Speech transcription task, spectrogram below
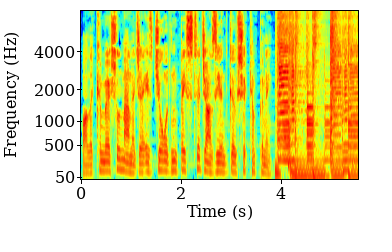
while the commercial manager is Jordan-based Hijazi and Ghosheh Company. Thank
